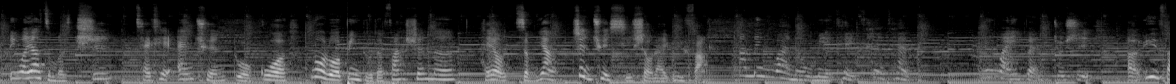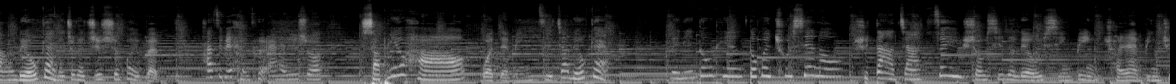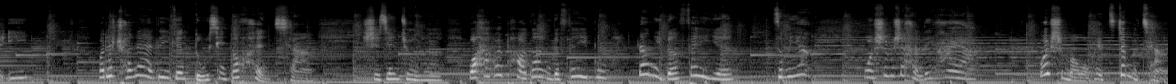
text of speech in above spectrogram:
另外要怎么吃才可以安全躲过诺罗病毒的发生呢？还有怎么样正确洗手来预防？那另外呢，我们也可以看看另外一本，就是呃预防流感的这个知识绘本。它这边很可爱，它是说小朋友好，我的名字叫流感，每年冬天都会出现哦，是大家最熟悉的流行病传染病之一。我的传染力跟毒性都很强。时间久了，我还会跑到你的肺部，让你得肺炎，怎么样？我是不是很厉害呀？为什么我会这么强？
